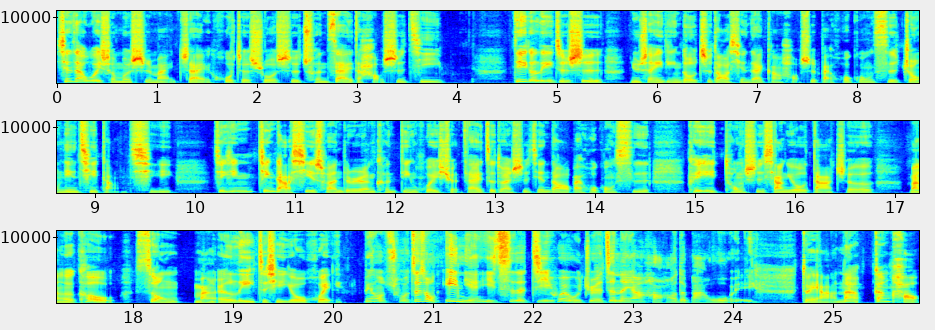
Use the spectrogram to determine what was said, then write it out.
现在为什么是买债或者说是存在的好时机。第一个例子是，女生一定都知道，现在刚好是百货公司周年庆档期。精心精打细算的人肯定会选在这段时间到百货公司，可以同时享有打折、满额扣、送满额礼这些优惠。没有错，这种一年一次的机会，我觉得真的要好好的把握。诶，对啊，那刚好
